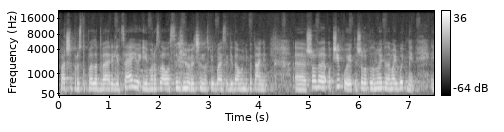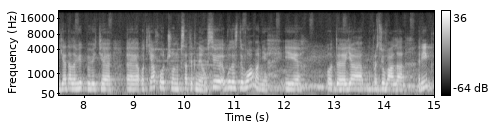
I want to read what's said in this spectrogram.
вперше переступила двері ліцею, і Мирослав Васильович на співбесіді дав мені питання: е, що ви очікуєте, що ви плануєте на майбутнє? І я дала відповідь: е, от я хочу написати книгу. Всі були здивовані, і от е, я попрацювала рік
